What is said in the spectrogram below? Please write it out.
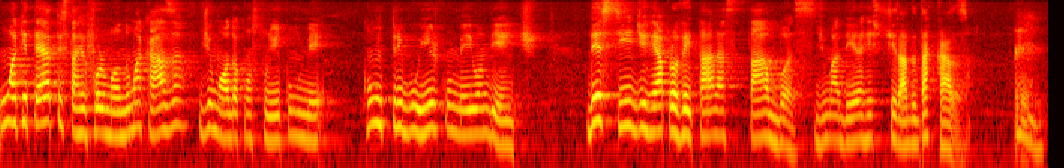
Um arquiteto está reformando uma casa de modo a construir com me... contribuir com o meio ambiente. Decide reaproveitar as tábuas de madeira retiradas da casa.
